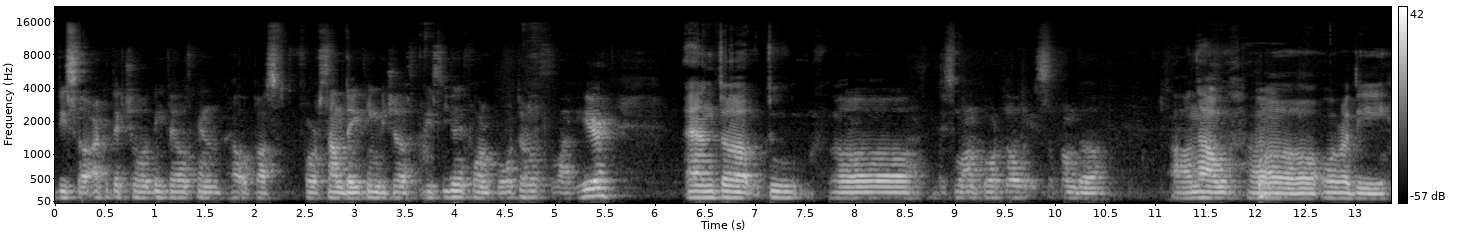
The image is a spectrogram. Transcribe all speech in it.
these uh, architectural details can help us for some dating with just these uniform portals like here. And uh, to uh, this one portal is from the uh, now uh, already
